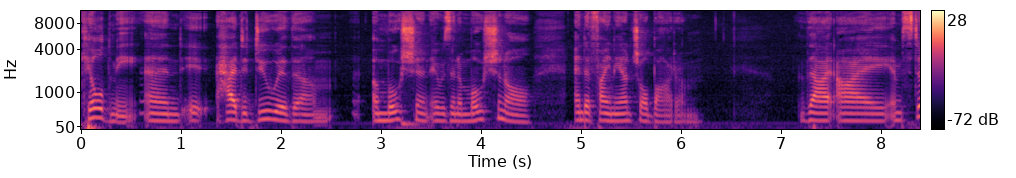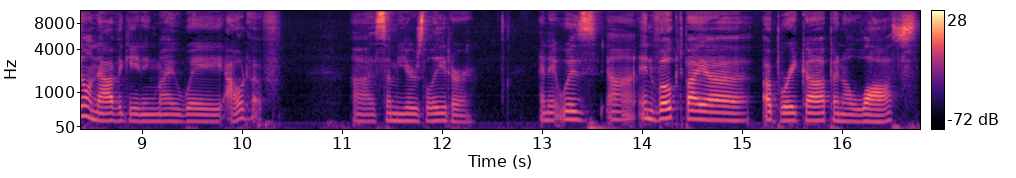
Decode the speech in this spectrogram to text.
killed me. And it had to do with um, emotion. It was an emotional and a financial bottom that I am still navigating my way out of uh, some years later. And it was uh, invoked by a, a breakup and a loss,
